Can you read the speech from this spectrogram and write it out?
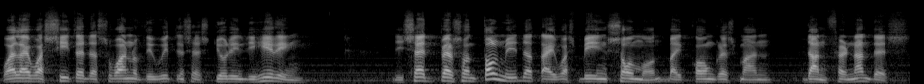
while I was seated as one of the witnesses during the hearing. The said person told me that I was being summoned by Congressman Dan Fernandez.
